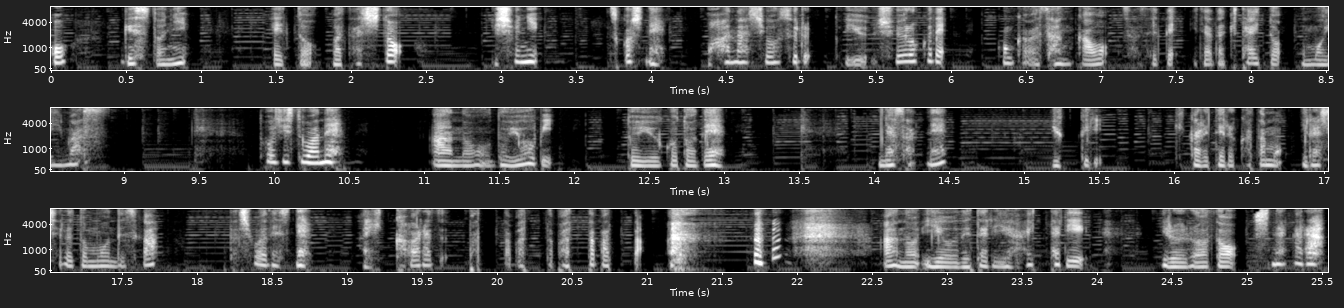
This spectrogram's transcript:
をゲストに、えっと、私と一緒に少しね、お話をするという収録で今回は参加をさせていただきたいと思います。当日はね、あの、土曜日ということで、皆さんね、ゆっくり聞かれてる方もいらっしゃると思うんですが、私はですね、相変わらずバッタバッタバッタバッタ あの、家を出たり入ったり、いろいろとしながら、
